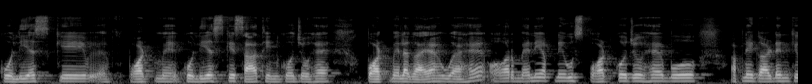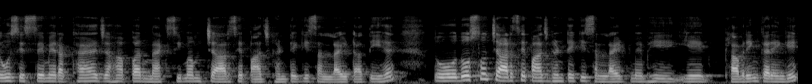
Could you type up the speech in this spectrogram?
कोलियस के पॉट में कोलियस के साथ इनको जो है पॉट में लगाया हुआ है। और मैंने अपने उस पॉट को जो है वो अपने गार्डन के उस हिस्से में रखा है जहाँ पर मैक्सिमम चार से पाँच घंटे की सनलाइट आती है। तो दोस्तों, चार से पाँच घंटे की सनलाइट में भी ये फ्लावरिंग करेंगे।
